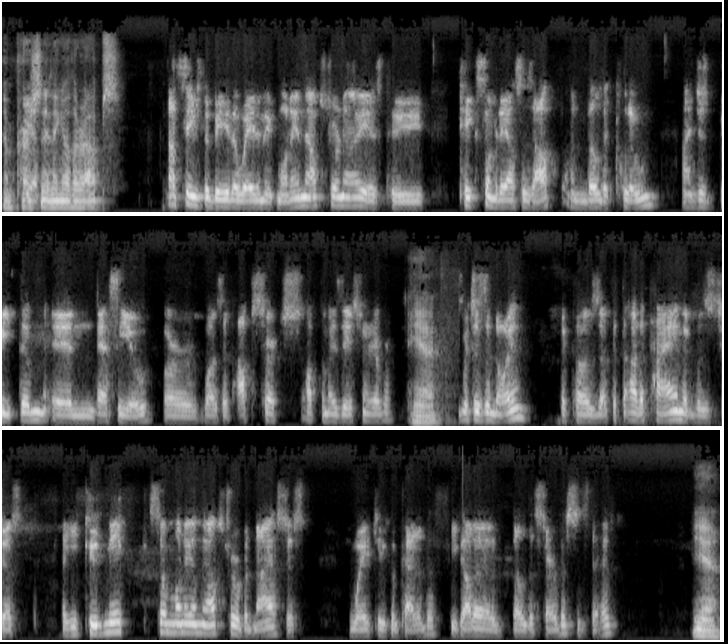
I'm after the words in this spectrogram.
impersonating yeah. other apps. That seems to be the way to make money in the App Store now is to take somebody else's app and build a clone and just beat them in SEO or was it app search optimization or whatever. Yeah. Which is annoying because at the, at the time it was just like you could make some money on the App Store, but now it's just way too competitive. You got to build a service instead. Yeah.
